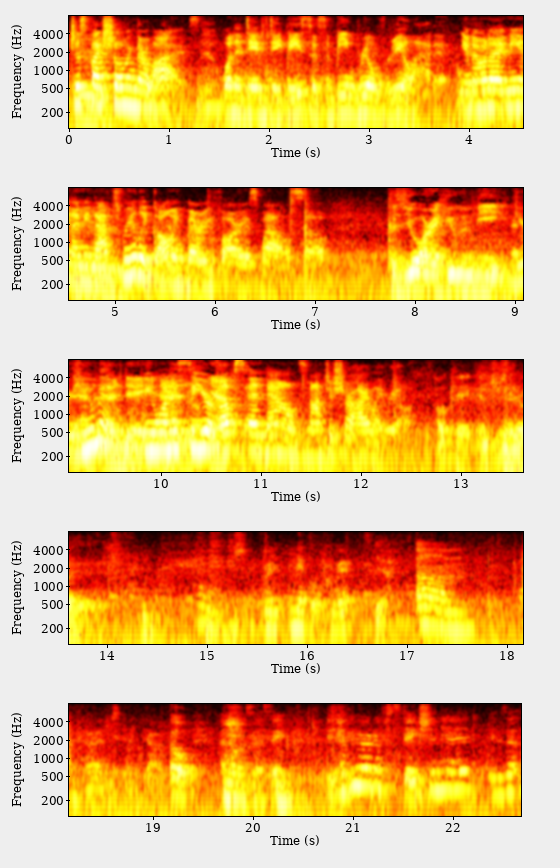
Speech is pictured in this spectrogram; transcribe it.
just by mm. showing their lives mm. on a day-to-day basis and being real, real at it. You know what I mean? I mean, that's mm. really going very far as well. So Because you are a human being. you're the end of the human. We want to see your yeah. ups and downs, not just your highlight reel. Okay, interesting. For Nikhil, correct? Yeah. Um, oh my god, I just blanked out. Oh, I know what I was gonna say. Have you heard of Stationhead? Is that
